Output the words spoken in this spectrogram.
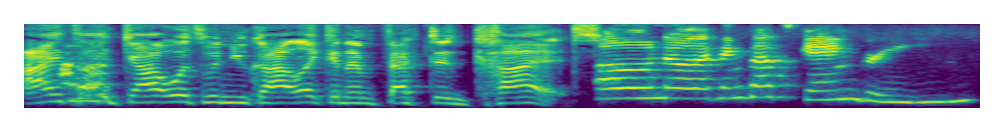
I um, thought gout was when you got like an infected cut. Oh, no, I think that's gangrene.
